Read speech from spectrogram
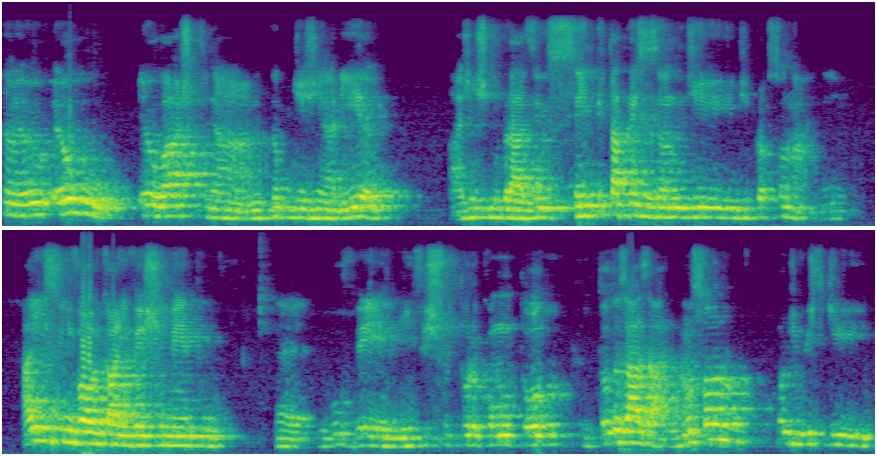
Eu, eu, eu acho que na, no campo de engenharia a gente no Brasil sempre está precisando de, de profissionais. Né? Aí isso envolve, claro, investimento é, do governo, infraestrutura como um todo, em todas as áreas, não só no ponto de vista de,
